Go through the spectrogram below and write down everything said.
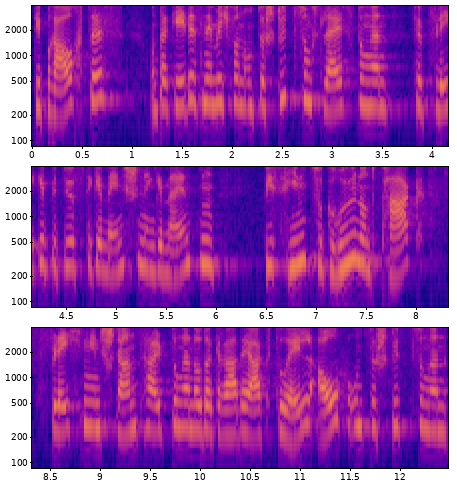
Die braucht es. Und da geht es nämlich von Unterstützungsleistungen für pflegebedürftige Menschen in Gemeinden bis hin zu Grün- und Parkflächeninstandhaltungen oder gerade aktuell auch Unterstützungen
